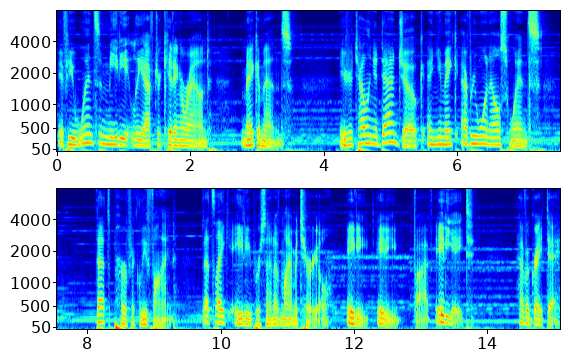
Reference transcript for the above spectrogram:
If you wince immediately after kidding around, make amends. If you're telling a dad joke and you make everyone else wince, that's perfectly fine. That's like 80% of my material. 80, 85, 88. Have a great day.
